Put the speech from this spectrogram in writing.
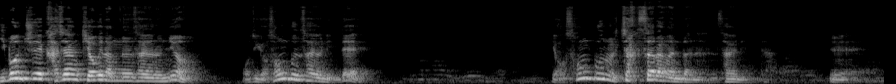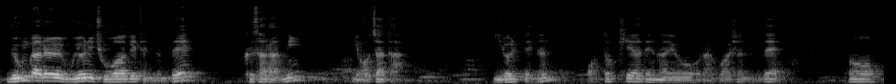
이번 주에 가장 기억에 남는 사연은요. 어제 여성분 사연인데 여성분을 짝사랑한다는 사연입니다. 예, 누군가를 우연히 좋아하게 됐는데 그 사람이 여자다. 이럴 때는 어떻게 해야 되나요? 라고 하셨는데 어,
